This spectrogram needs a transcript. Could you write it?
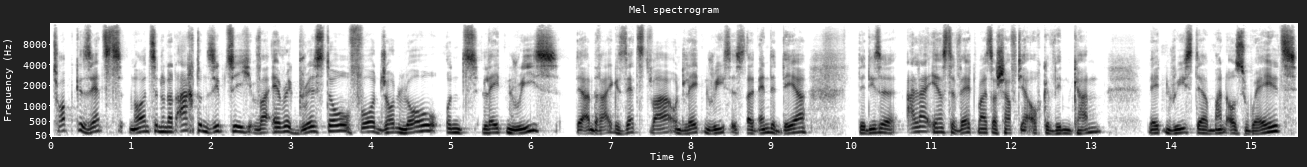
Top gesetzt 1978 war Eric Bristow vor John Lowe und Leighton Reese der an drei gesetzt war. Und Leighton Reese ist am Ende der, der diese allererste Weltmeisterschaft ja auch gewinnen kann. Leighton Reese, der Mann aus Wales,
